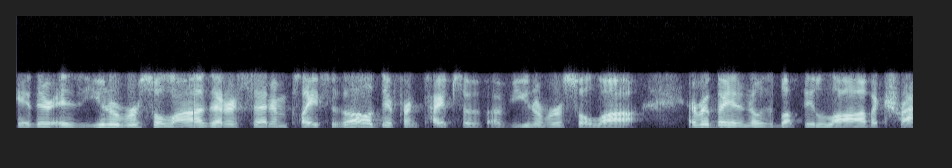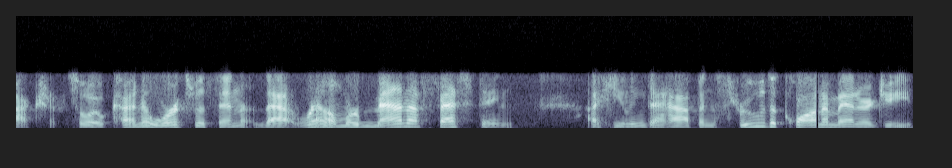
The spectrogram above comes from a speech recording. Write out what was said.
Okay, there is universal laws that are set in place. There's all different types of, of universal law. Everybody knows about the law of attraction. So it kind of works within that realm. We're manifesting a healing to happen through the quantum energy,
